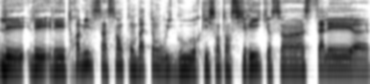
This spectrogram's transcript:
les, les, les 3500 combattants ouïghours qui sont en Syrie, qui sont installés euh,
